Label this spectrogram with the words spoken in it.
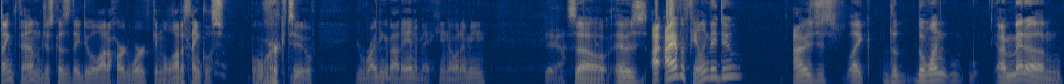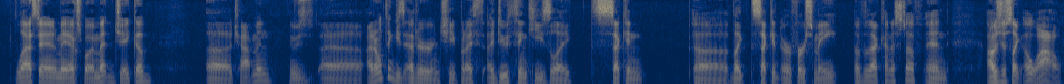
thank them just because they do a lot of hard work and a lot of thankless work too you're writing about anime you know what i mean yeah. so it was. I, I have a feeling they do. I was just like the the one I met um last anime expo. I met Jacob uh, Chapman, who's uh, I don't think he's editor in chief, but I th- I do think he's like second uh like second or first mate of that kind of stuff. And I was just like, oh wow,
